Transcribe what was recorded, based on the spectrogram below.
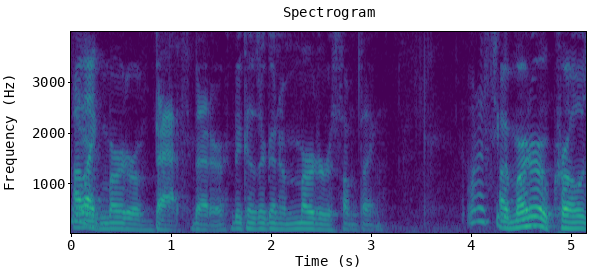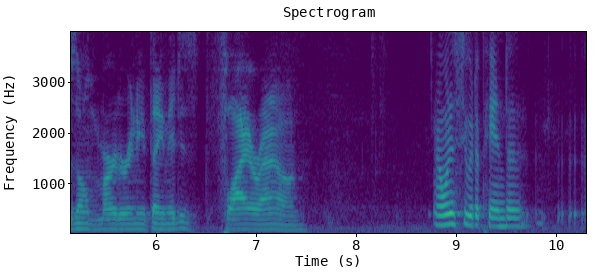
I like murder of bats better because they're going to murder something. I want to see. A murder of crows don't murder anything. They just fly around. I want to see what a panda uh,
